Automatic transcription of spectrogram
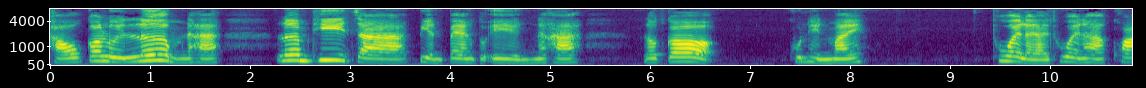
เขาก็เลยเริ่มนะคะ เริ่มที่จะเปลี่ยนแปลงตัวเองนะคะ แล้วก็ คุณเห็นไหมถ้วยหลาย ๆ ถ้วยนะคะ คว่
